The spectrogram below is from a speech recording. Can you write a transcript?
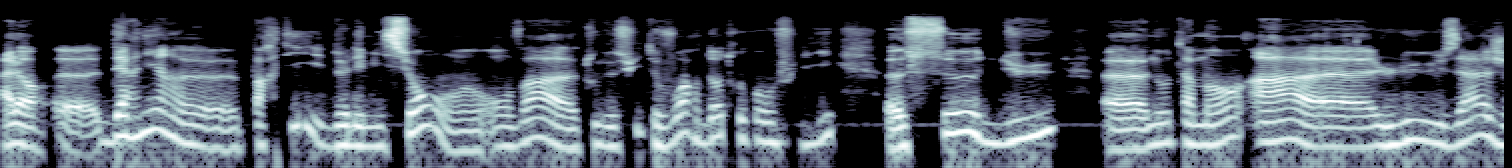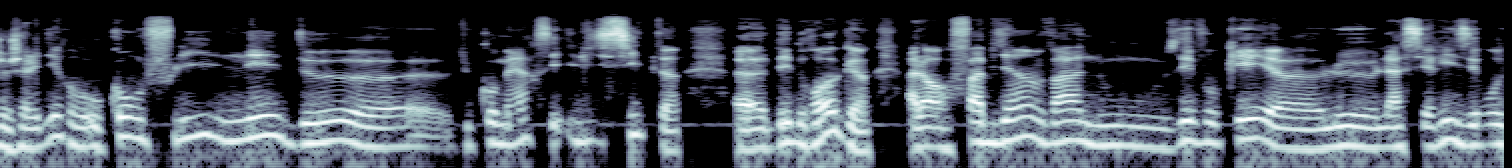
Alors, euh, dernière euh, partie de l'émission, on va tout de suite voir d'autres conflits, euh, ceux dus notamment à l'usage, j'allais dire, au conflit né de, du commerce illicite des drogues. Alors, Fabien va nous évoquer le, la série 000.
